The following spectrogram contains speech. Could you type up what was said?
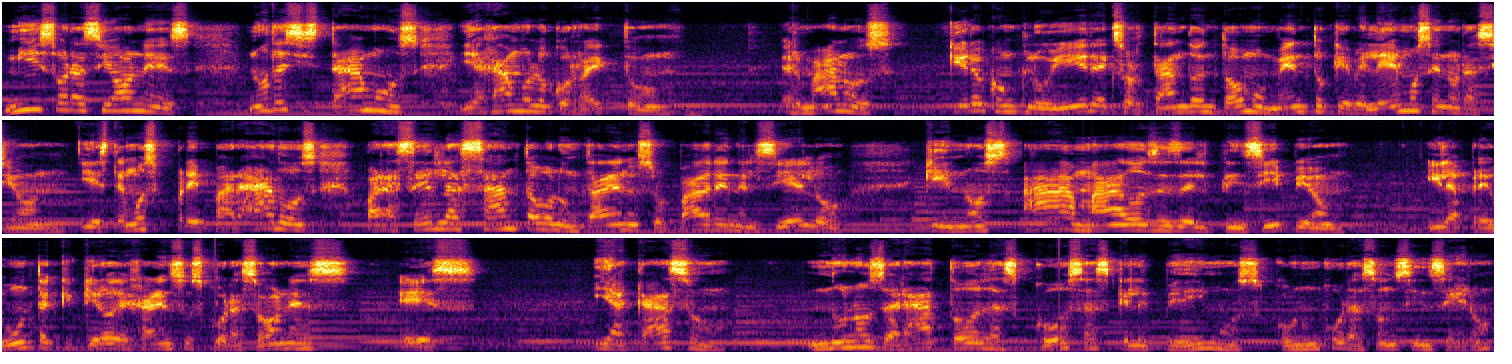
mis oraciones. No desistamos y hagamos lo correcto. Hermanos, quiero concluir exhortando en todo momento que velemos en oración y estemos preparados para hacer la santa voluntad de nuestro Padre en el cielo quien nos ha amado desde el principio. Y la pregunta que quiero dejar en sus corazones es, ¿y acaso no nos dará todas las cosas que le pedimos con un corazón sincero?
